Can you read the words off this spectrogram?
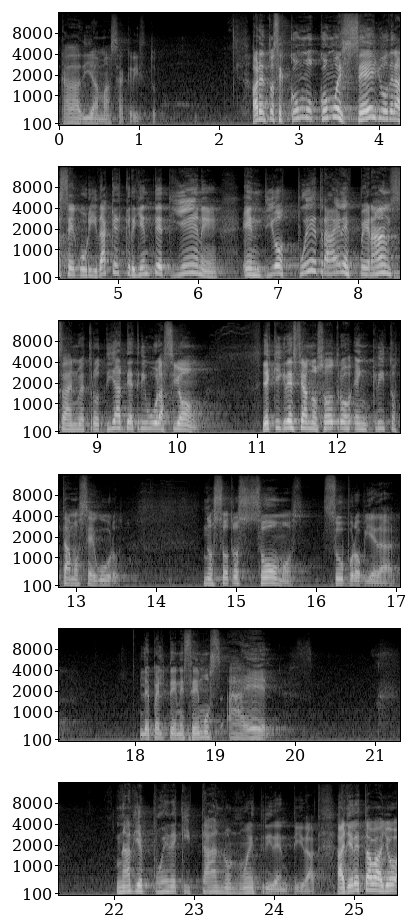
cada día más a Cristo. Ahora entonces, ¿cómo, cómo el sello de la seguridad que el creyente tiene en Dios puede traer esperanza en nuestros días de tribulación. Y es que iglesia, nosotros en Cristo estamos seguros. Nosotros somos su propiedad. Le pertenecemos a Él. Nadie puede quitarnos nuestra identidad. Ayer estaba yo,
